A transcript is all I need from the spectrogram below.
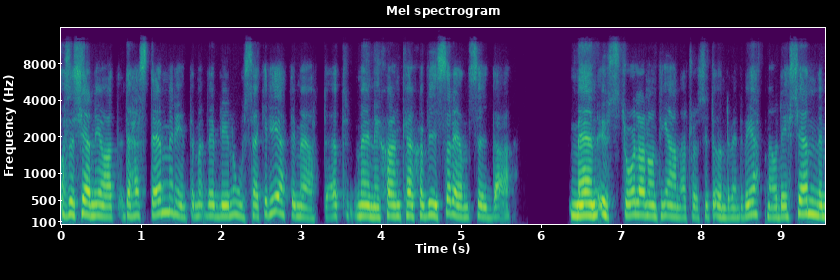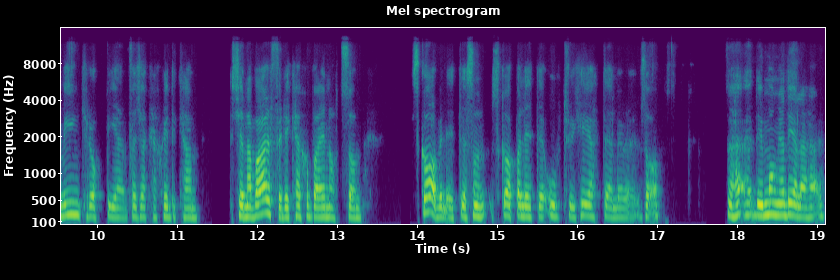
Och så känner jag att det här stämmer inte, det blir en osäkerhet i mötet. Människan kanske visar en sida, men utstrålar någonting annat från sitt undermedvetna. Och det känner min kropp igen, för jag kanske inte kan känna varför. Det kanske bara är något som skaver lite, som skapar lite otrygghet eller så. så här, det är många delar här.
